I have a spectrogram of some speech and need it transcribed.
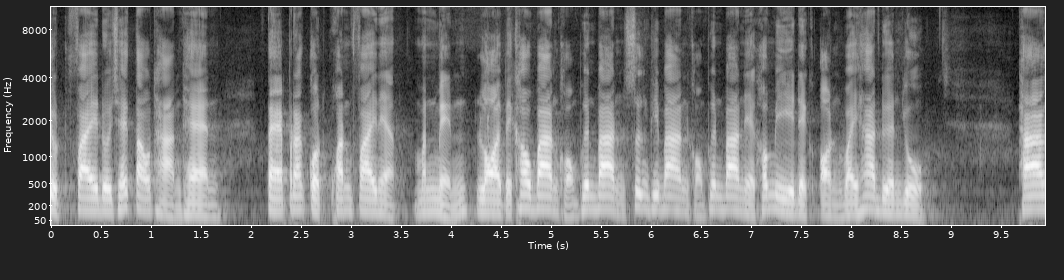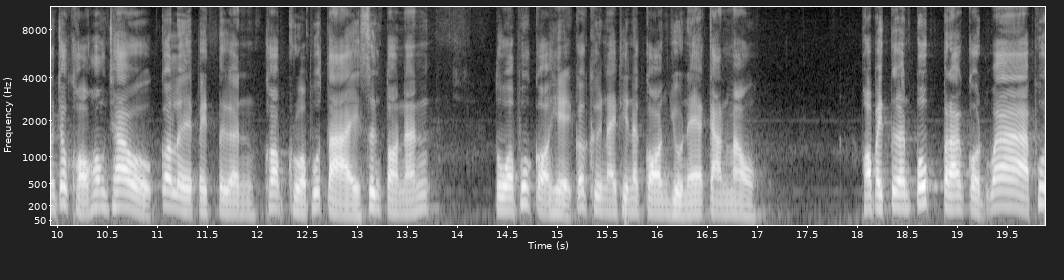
จุดไฟโดยใช้เตาถ่านแทน แต่ปรากฏควันไฟเนี่ยมันเหม็นลอยไปเข้าบ้านของเพื่อนบ้าน ซึ่งที่บ้านของเพื่อนบ้านเนี่ยเขามีเด็กอ่อนวัย5เดือนอยู่ ทางเจ้าของห้องเช่าก็เลยไปเตือนครอบครัวผู้ตาย ซึ่งตอนนั้น ตัวผู้ก่อเหตุก็คือนายธินกรอยู่ในอาการเมา พอไปเตือนปุ๊บปรากฏว่าผู้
